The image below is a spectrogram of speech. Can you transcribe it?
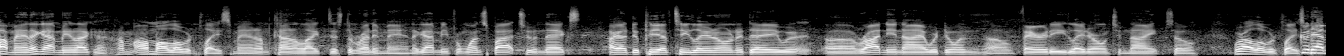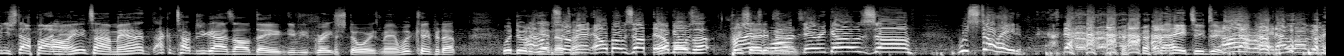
Oh man, they got me like a. I'm, I'm all over the place, man. I'm kind of like just the running man. They got me from one spot to the next. I got to do PFT later on today. We're, uh, Rodney and I we're doing um, Faraday later on tonight. So we're all over the place. Good man. having you stop by, Oh, man. anytime, man. I, I can talk to you guys all day and give you great stories, man. We'll keep it up. We'll do it I again hope so, another man. Elbows up. There Elbows goes. up. Appreciate Hines it, man. There he goes. Uh, we still hate him. and I hate you too. All right, I love him.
